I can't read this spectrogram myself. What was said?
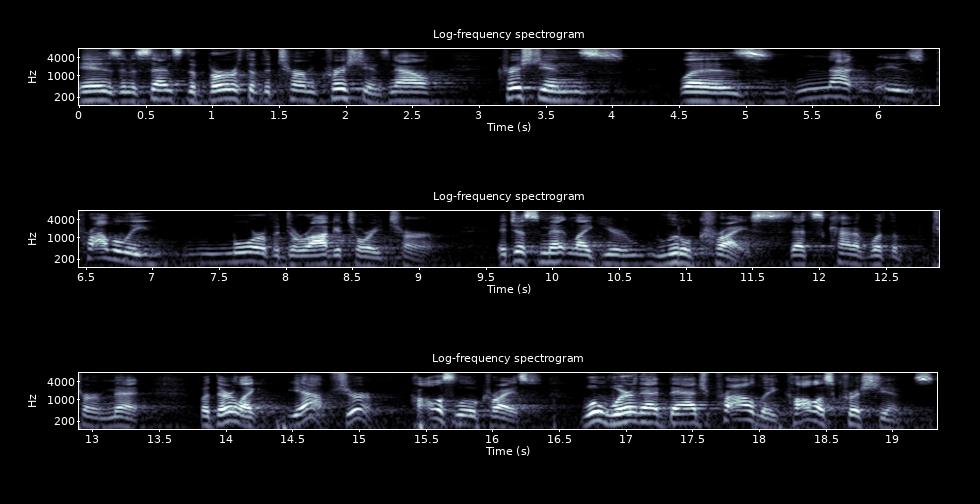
is, in a sense, the birth of the term Christians. Now, Christians was not is probably more of a derogatory term. It just meant like your little Christ. That's kind of what the term meant. But they're like, yeah, sure, call us little Christ. We'll wear that badge proudly. Call us Christians.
